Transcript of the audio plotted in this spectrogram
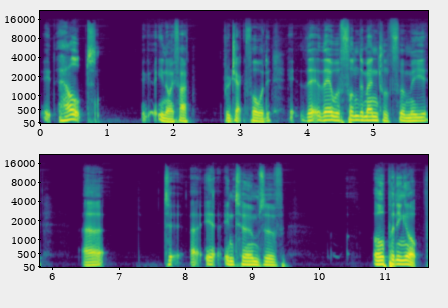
it helped you know, if I project forward, they, they were fundamental for me uh, to, uh, in terms of opening up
